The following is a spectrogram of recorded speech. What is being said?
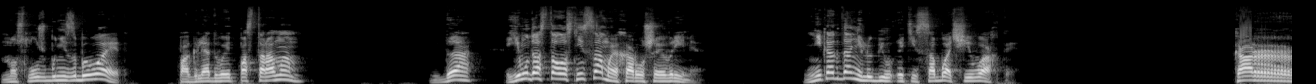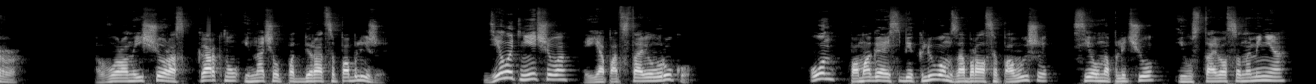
но службу не забывает. Поглядывает по сторонам. Да, ему досталось не самое хорошее время. Никогда не любил эти собачьи вахты. Карр! Ворон еще раз каркнул и начал подбираться поближе. Делать нечего, я подставил руку. Он, помогая себе клювом, забрался повыше, сел на плечо и уставился на меня.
